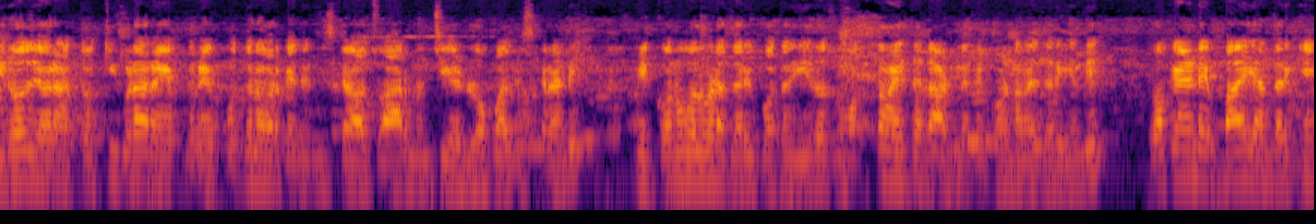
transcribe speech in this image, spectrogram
ఈ రోజు ఎవరైనా తొక్కి కూడా రేపు రేపు పొద్దున వరకు అయితే తీసుకురావచ్చు. ఆరు నుంచి ఏడు లోపల తీసుకురండి. మీ కొనుగోలు కూడా జరిగిపోతుంది. ఈ రోజు మొత్తం అయితే రావట్లేదు అయితే కొనడం అయితే జరిగింది. ఓకే అండి. బాయ్ అందరికీ.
